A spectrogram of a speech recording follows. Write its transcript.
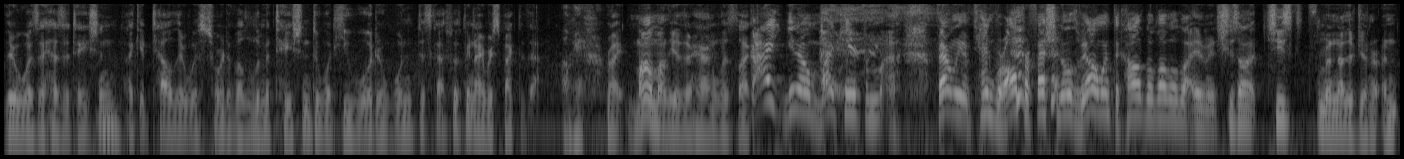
there was a hesitation. Mm-hmm. I could tell there was sort of a limitation to what he would or wouldn't discuss with me, and I respected that. Okay. Right. Mom, on the other hand, was like, I, you know, I came from a family of 10. We're all professionals. We all went to college, blah, blah, blah, blah. And she's on, she's from another generation,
